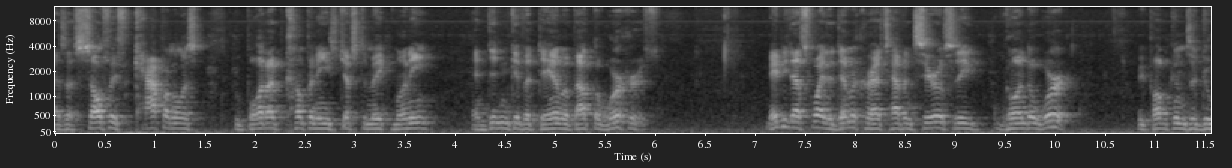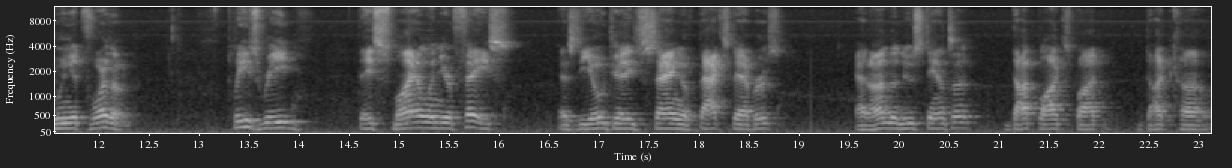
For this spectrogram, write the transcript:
as a selfish capitalist who bought up companies just to make money and didn't give a damn about the workers. Maybe that's why the Democrats haven't seriously gone to work. Republicans are doing it for them. Please read They Smile in Your Face as the O'Jays sang of backstabbers at onthenewstanza.blogspot.com.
